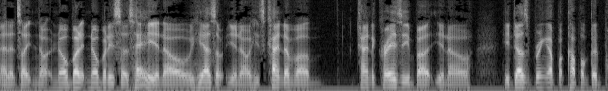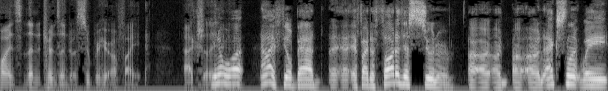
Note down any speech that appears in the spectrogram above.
And it's like no nobody nobody says, "Hey, you know, he has a, you know, he's kind of a kind of crazy, but you know, he does bring up a couple good points." And then it turns into a superhero fight. Actually, You know what? Now I feel bad. If I'd have thought of this sooner, uh, uh, uh, an excellent way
